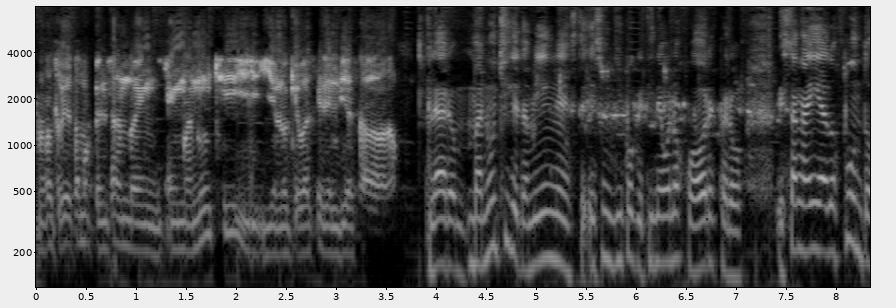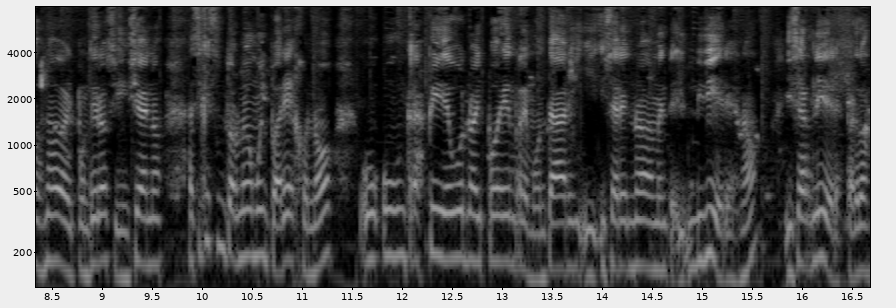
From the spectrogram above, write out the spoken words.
nosotros ya estamos pensando en, en Manucci y, en lo que va a ser el día sábado. Claro, Manucci que también este, es un equipo que tiene buenos jugadores, pero están ahí a dos puntos, ¿no? El puntero cinciano. Así que es un torneo muy parejo, ¿no? Un, un traspide uno ahí pueden remontar y, ser nuevamente líderes, ¿no? Y ser líderes, perdón.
